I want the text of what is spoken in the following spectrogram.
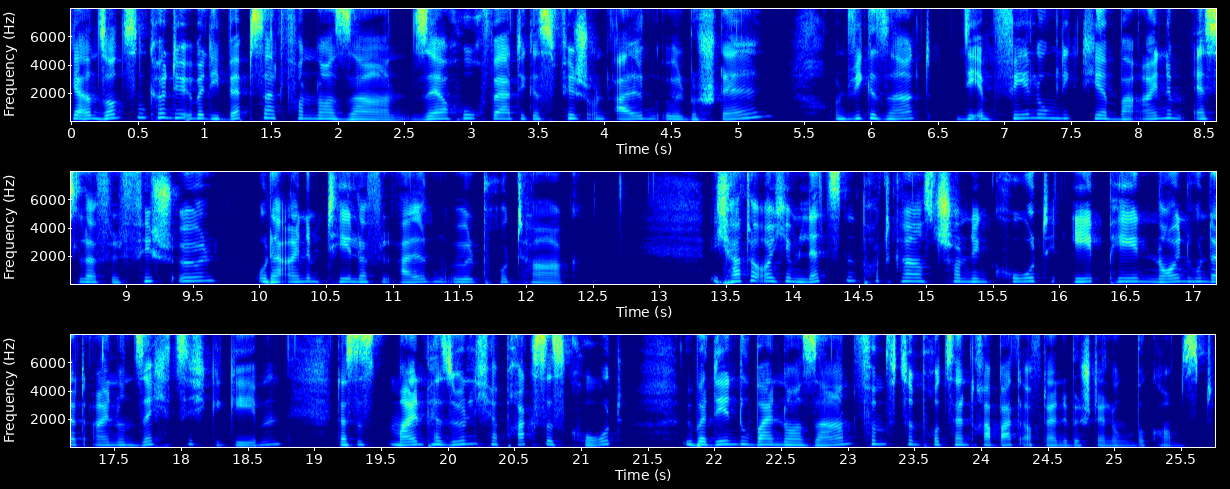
Ja, ansonsten könnt ihr über die Website von Norsan sehr hochwertiges Fisch- und Algenöl bestellen. Und wie gesagt, die Empfehlung liegt hier bei einem Esslöffel Fischöl oder einem Teelöffel Algenöl pro Tag. Ich hatte euch im letzten Podcast schon den Code EP961 gegeben. Das ist mein persönlicher Praxiscode über den du bei Norsan 15% Rabatt auf deine Bestellungen bekommst.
